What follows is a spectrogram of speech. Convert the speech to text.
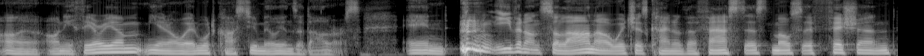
uh, on Ethereum, you know, it would cost you millions of dollars. And even on Solana, which is kind of the fastest, most efficient,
